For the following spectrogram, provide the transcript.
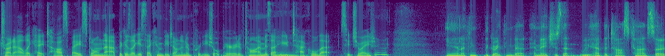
try to allocate tasks based on that because I guess that can be done in a pretty short period of time. Is that how you mm. tackle that situation? Yeah, and I think the great thing about MH is that we have the task cards. So,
